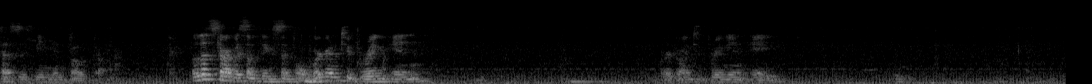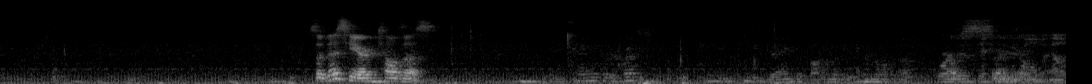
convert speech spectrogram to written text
test is being invoked on. But let's start with something simple. We're going to bring in, we're going to bring in a So this here tells us Can I make a request? Can you, can you drag the bottom of the kernel up? Oh, just control L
